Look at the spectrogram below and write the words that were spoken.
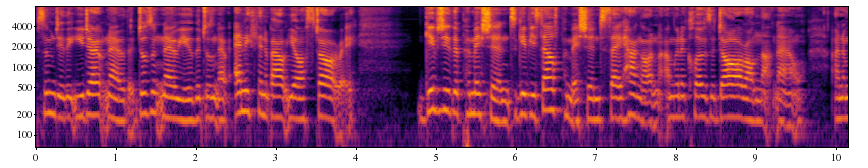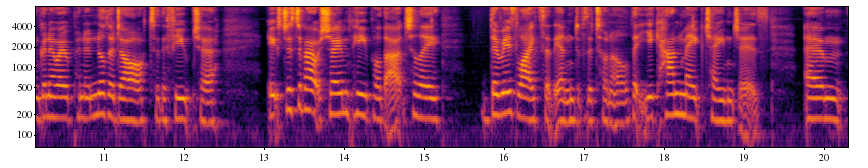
somebody that you don't know, that doesn't know you, that doesn't know anything about your story, gives you the permission to give yourself permission to say, hang on, I'm going to close a door on that now, and I'm going to open another door to the future. It's just about showing people that actually there is light at the end of the tunnel, that you can make changes. Um,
